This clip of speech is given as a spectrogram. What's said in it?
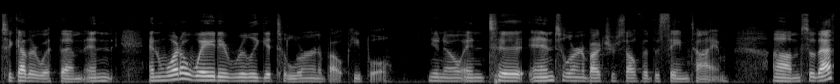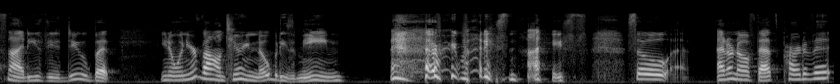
together with them. And and what a way to really get to learn about people you know, and to and to learn about yourself at the same time. Um, so that's not easy to do, but you know, when you're volunteering, nobody's mean. Everybody's nice. So I don't know if that's part of it.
